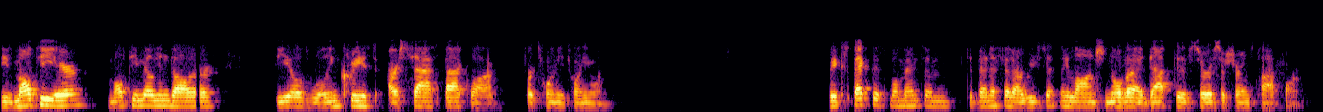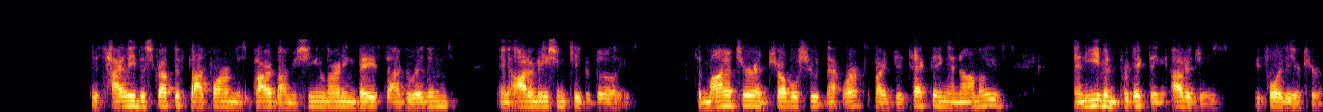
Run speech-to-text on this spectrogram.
These multi-year, multi-million-dollar deals will increase our SaaS backlog for 2021. We expect this momentum to benefit our recently launched Nova Adaptive Service Assurance platform. This highly disruptive platform is powered by machine learning-based algorithms and automation capabilities to monitor and troubleshoot networks by detecting anomalies and even predicting outages before they occur.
